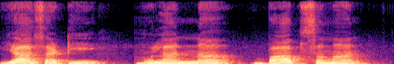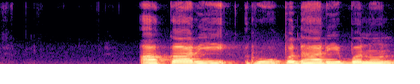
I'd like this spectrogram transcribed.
यासाठी मुलांना बाप समान आकारी रूपधारी बनून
